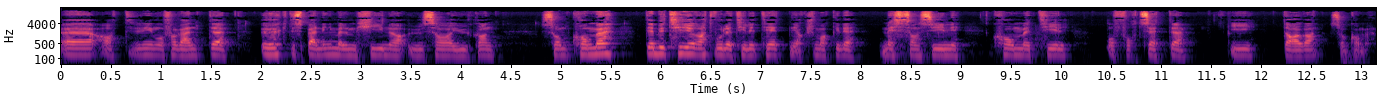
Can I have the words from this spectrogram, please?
eh, at vi må forvente økte spenninger mellom Kina og USA i ukene som kommer. Det betyr at volatiliteten i aksjemarkedet mest sannsynlig kommer til å fortsette i dagene som kommer.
